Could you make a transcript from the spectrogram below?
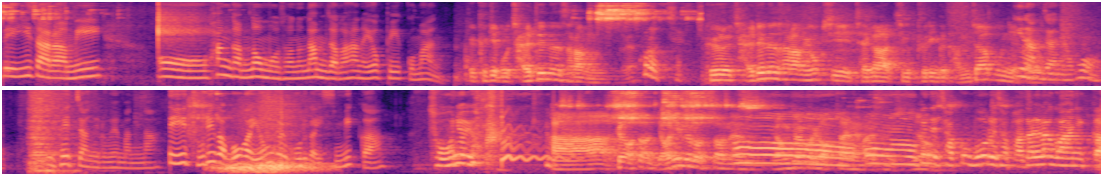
근데 이 사람이 어, 환갑 넘어서는 남자가 하나 옆에 있구만. 그- 그게 뭐 잘 되는 사람인 거예요? 그렇지. 그 잘 되는 사람이 혹시 제가 지금 드린 그 남자분이 이 남자냐고? 이 배짱이로 왜 만나? 이 둘이가 뭐가 연결고리가 있습니까? 전혀 연결. 아, 그 어떤 연인으로서는 연결고리가 없다는 말씀이시죠? 어, 근데 자꾸 뭐를 자 봐달라고 하니까.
